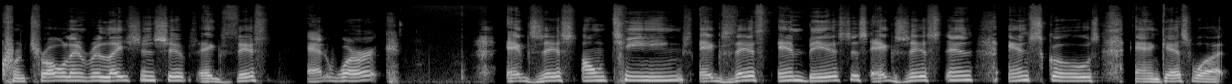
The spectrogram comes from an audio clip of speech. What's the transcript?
Controlling relationships exist at work, exist on teams, exist in business, exist in, in schools. And guess what?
